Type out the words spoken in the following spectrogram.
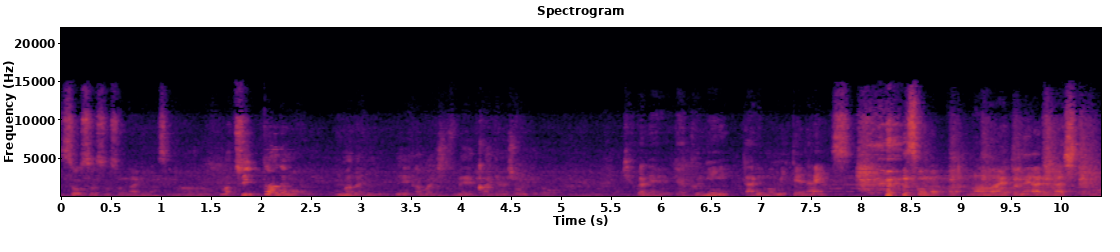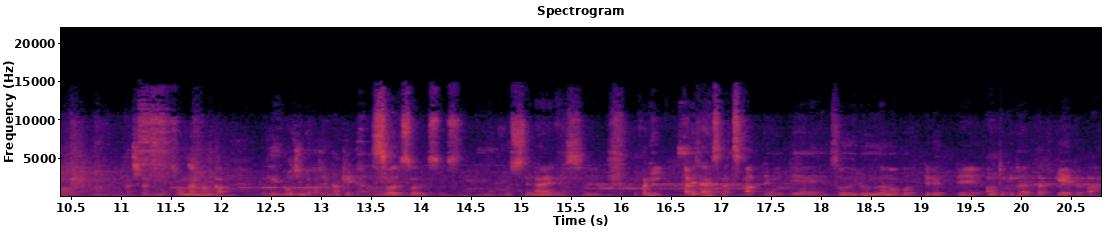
そうそうそうそうなりますね、うん、まあツイッターでもいまだにねあんまり実名書いてない人多いけどていうかね逆に誰も見てないです。そんなほら名前とねあれなしでも。確かにねそんななんか芸能人とかじゃなければね。そうですそうですそうです。残してないですし。やっぱりあれじゃないですか。使ってみてそういうログが残ってるってあの時どうやったっけとか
